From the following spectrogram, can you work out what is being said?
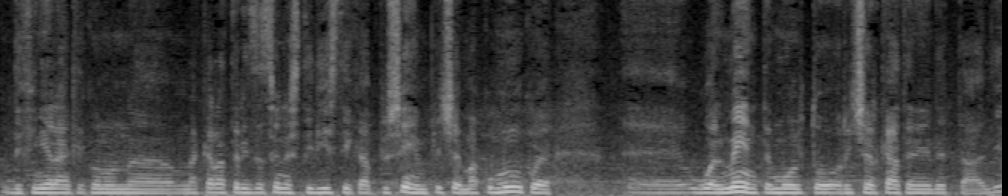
definire anche con una, una caratterizzazione stilistica più semplice, ma comunque eh, ugualmente molto ricercate nei dettagli.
